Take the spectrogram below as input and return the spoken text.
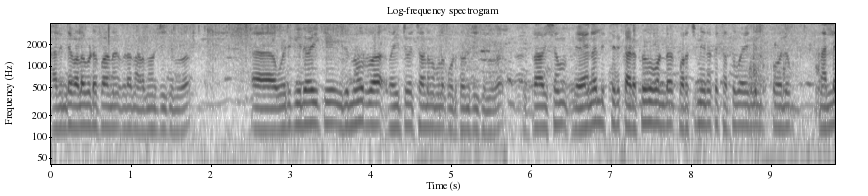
അതിന്റെ വിളവെടുപ്പാണ് ഇവിടെ നടന്നുകൊണ്ടിരിക്കുന്നത്. ഒരു കിലോയ്ക്ക് ഇരുന്നൂറ് രൂപ റേറ്റ് വെച്ചാണ് നമ്മൾ കൊടുത്തുകൊണ്ടിരിക്കുന്നത് ഇപ്രാവശ്യം വേനൽ ഇച്ചിരി കടുത്തത് കൊണ്ട് കുറച്ച് മീനൊക്കെ ചത്തുപോയെങ്കിൽ പോലും നല്ല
